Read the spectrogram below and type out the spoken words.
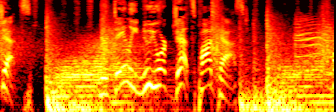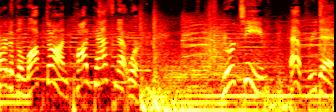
Jets, your daily New York Jets podcast. Part of the Locked On Podcast Network. Your team every day.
